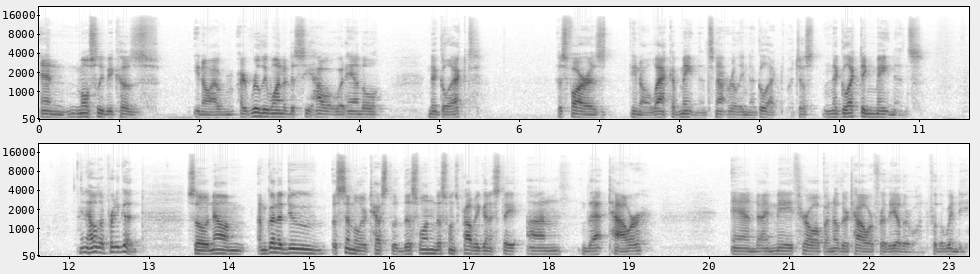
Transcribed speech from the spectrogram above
And mostly because, you know, I, I really wanted to see how it would handle neglect as far as, you know, lack of maintenance. Not really neglect, but just neglecting maintenance. And it held up pretty good. So now I'm, I'm going to do a similar test with this one. This one's probably going to stay on that tower. And I may throw up another tower for the other one, for the Windy.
